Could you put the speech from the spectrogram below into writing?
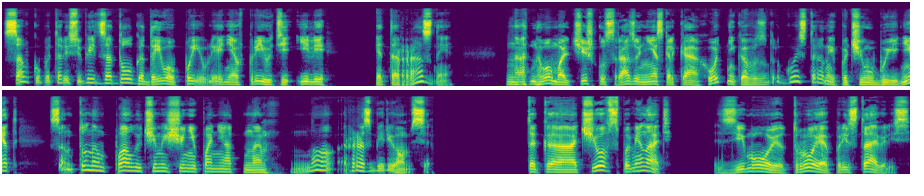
Савку пытались убить задолго до его появления в приюте или... Это разные? На одного мальчишку сразу несколько охотников, с другой стороны, почему бы и нет? С Антоном Павловичем еще непонятно, но разберемся. Так а чего вспоминать? Зимою трое приставились.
